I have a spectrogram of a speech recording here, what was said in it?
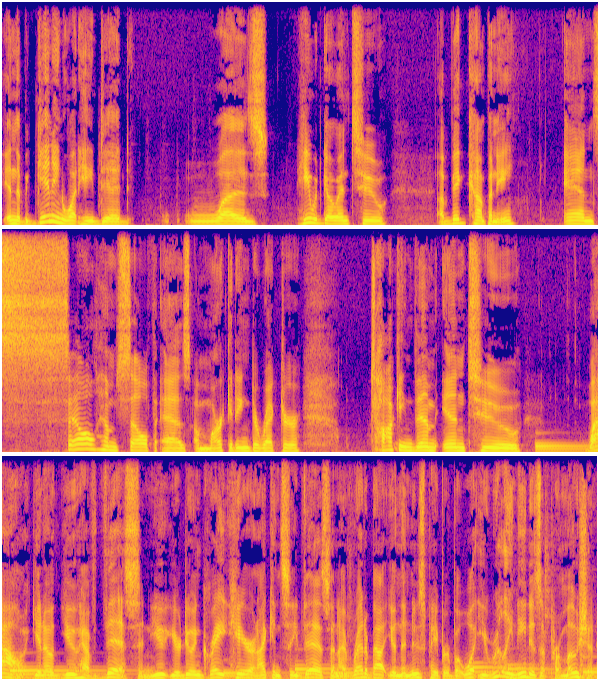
In the beginning, what he did was he would go into a big company and sell himself as a marketing director talking them into wow you know you have this and you you're doing great here and I can see this and I've read about you in the newspaper but what you really need is a promotion.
